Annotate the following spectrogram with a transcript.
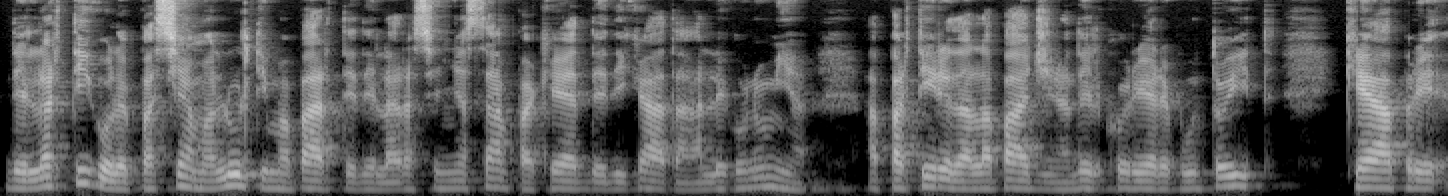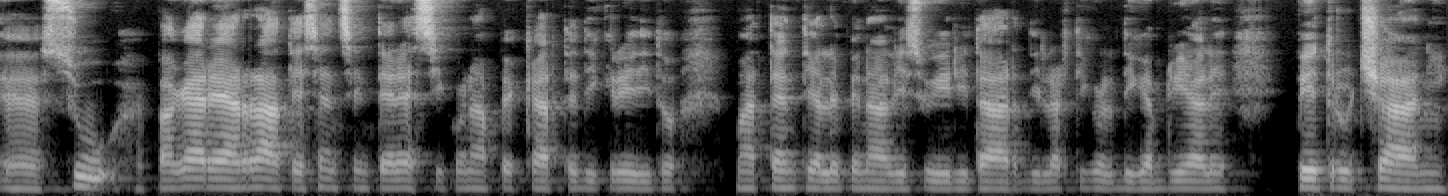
dell'articolo e passiamo all'ultima parte della rassegna stampa che è dedicata all'economia a partire dalla pagina del Corriere.it che apre eh, su pagare a rate senza interessi con app e carte di credito, ma attenti alle penali sui ritardi, l'articolo di Gabriele Petrucciani.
